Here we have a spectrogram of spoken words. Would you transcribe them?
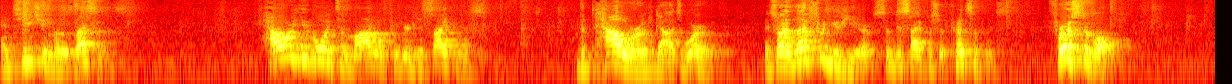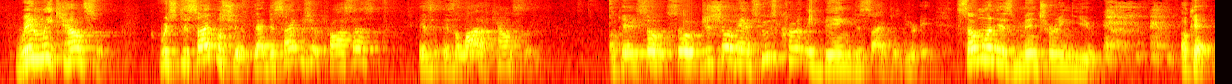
and teaching those lessons, how are you going to model for your disciples the power of God's word? And so I left for you here some discipleship principles. First of all, when we counsel, which discipleship, that discipleship process is, is a lot of counseling. Okay, so, so just show of hands, who's currently being discipled? You're, someone is mentoring you. Okay,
